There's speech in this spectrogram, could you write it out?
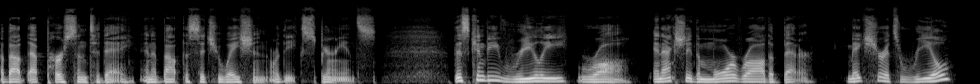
about that person today and about the situation or the experience. This can be really raw. And actually, the more raw, the better. Make sure it's real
